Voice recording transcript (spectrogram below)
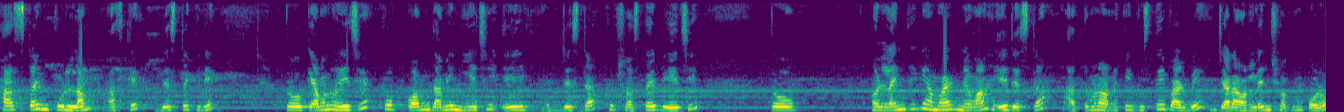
ফার্স্ট টাইম পরলাম আজকে ড্রেসটা কিনে। তো কেমন হয়েছে? খুব কম দামে নিয়েছি এই ড্রেসটা, খুব সস্তায় পেয়েছি। তো অনলাইন থেকে আমার নেওয়া এই ড্রেসটা। আর তোমরা অনেকেই বুঝতেই পারবে, যারা অনলাইন শপিং করো,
